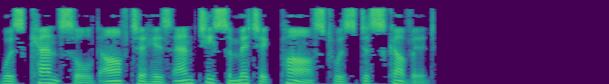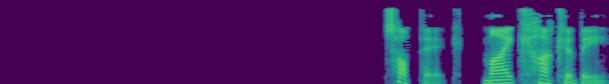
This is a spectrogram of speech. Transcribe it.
was cancelled after his anti-Semitic past was discovered. Mike Huckabee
